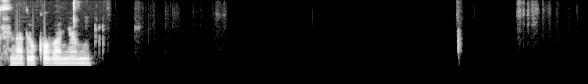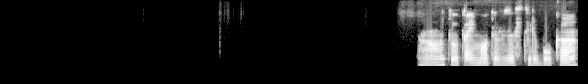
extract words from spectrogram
z nadrukowaniami. O, tutaj motyw ze Steelbooka.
